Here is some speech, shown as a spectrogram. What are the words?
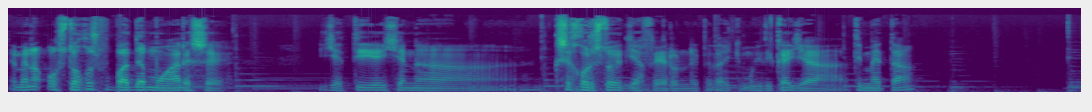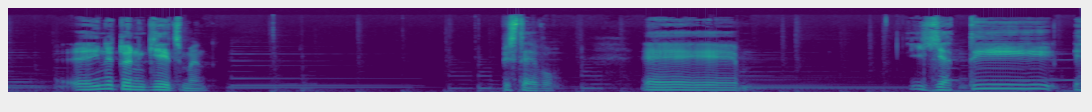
εμένα ο στόχος που πάντα μου άρεσε γιατί έχει ένα ξεχωριστό ενδιαφέρον, παιδάκι μου, ειδικά για τη μετά, ε, είναι το engagement. Πιστεύω. Ε, γιατί, ε,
